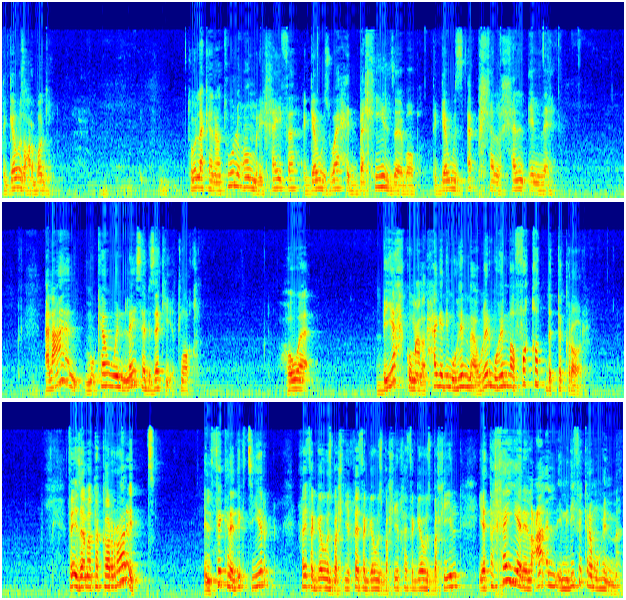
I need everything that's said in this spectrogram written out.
تتجوز عربجي. تقول لك أنا طول عمري خايفة أتجوز واحد بخيل زي بابا تتجوز أبخل خلق الله. العقل مكون ليس بذكي اطلاقا. هو بيحكم على الحاجة دي مهمة أو غير مهمة فقط بالتكرار. فإذا ما تكررت الفكرة دي كتير خايف اتجوز بخيل خايف اتجوز بخيل خايف اتجوز بخيل يتخيل العقل إن دي فكرة مهمة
